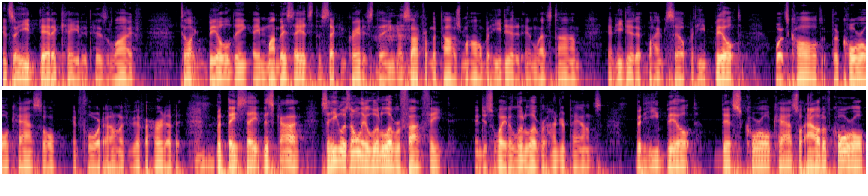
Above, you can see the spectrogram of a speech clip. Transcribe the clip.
and so he dedicated his life to like building a. Mon- they say it's the second greatest thing aside from the Taj Mahal, but he did it in less time, and he did it by himself. But he built what's called the Coral Castle in Florida. I don't know if you've ever heard of it, mm-hmm. but they say this guy. So he was only a little over five feet and just weighed a little over 100 pounds. But he built this coral castle out of coral,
